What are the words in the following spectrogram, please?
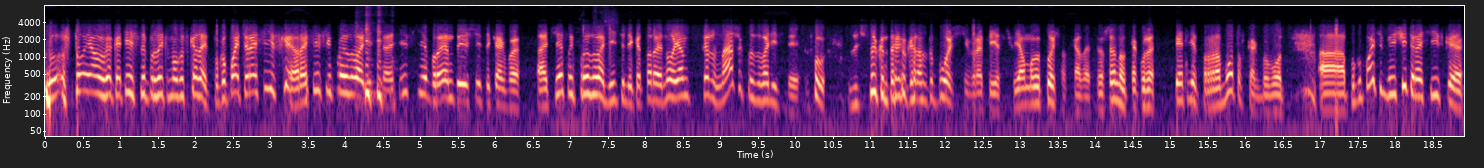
Ну, что я вам как отечественный производитель могу сказать? Покупайте российское, российские производители, российские бренды ищите, как бы, а честных производителей, которые, ну, я вам скажу, наших производителей, ну, зачастую контролирую гораздо больше, чем европейских. Я вам могу точно сказать. Совершенно, вот как уже пять лет проработав, как бы вот. А, покупайте, ищите российское,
